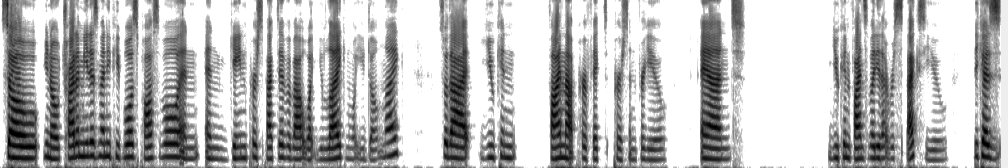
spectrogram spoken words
So, you know, try to meet as many people as possible and and gain perspective about what you like and what you don't like so that you can find that perfect person for you and you can find somebody that respects you because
